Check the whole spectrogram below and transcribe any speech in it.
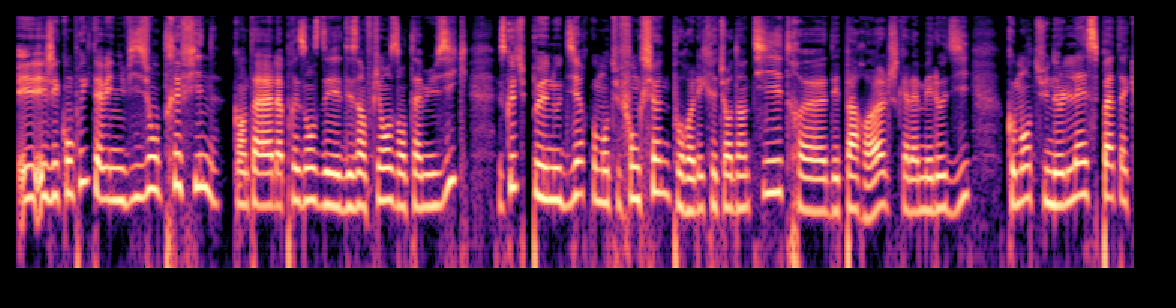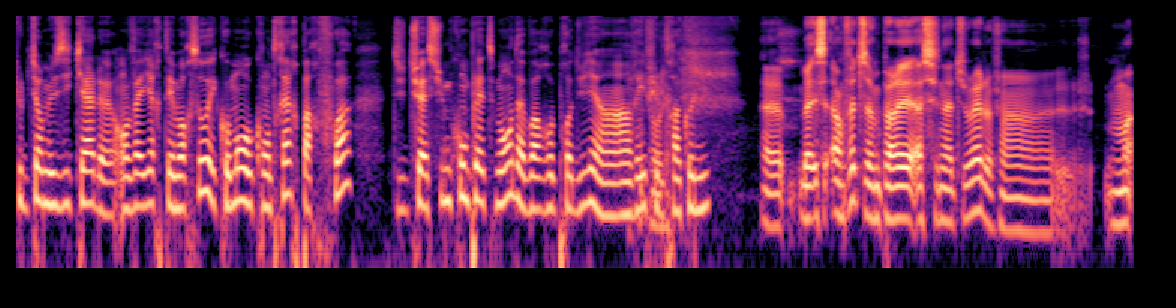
et, et, j'ai compris que tu avais une vision très fine quant à la présence des, influences dans ta musique. Est-ce que tu peux nous dire comment tu fonctionnes pour l'écriture d'un titre, euh, des paroles jusqu'à la mélodie? Comment tu ne laisses pas ta culture musicale envahir tes morceaux? Et comment au contraire parfois tu, assumes complètement d'avoir reproduit un, riff ultra connu? Euh, bah, en fait, ça me paraît assez naturel. Enfin, moi,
